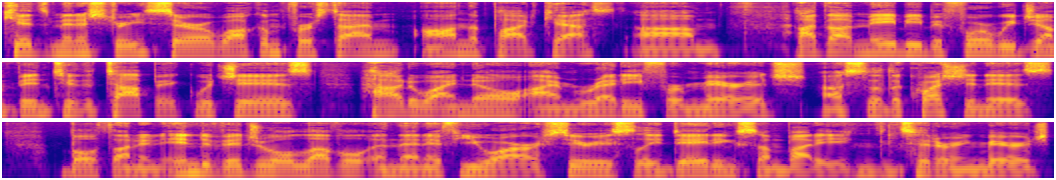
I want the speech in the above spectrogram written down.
kids ministry. Sarah, welcome. First time on the podcast. Um, I thought maybe before we jump into the topic, which is how do I know I'm ready for marriage? Uh, so the question is both on an individual level, and then if you are seriously dating somebody and considering marriage,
